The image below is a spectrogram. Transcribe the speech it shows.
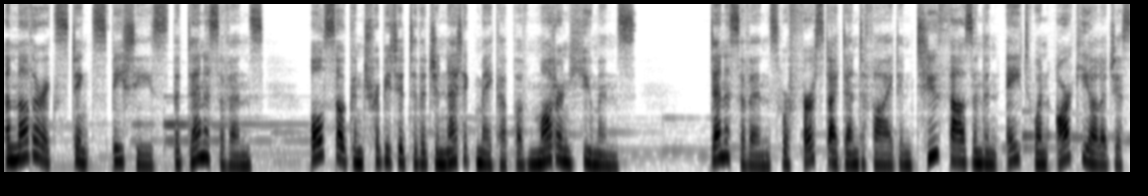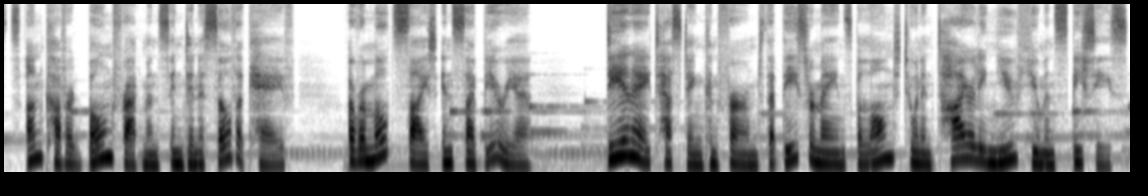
Another extinct species, the Denisovans, also contributed to the genetic makeup of modern humans. Denisovans were first identified in 2008 when archaeologists uncovered bone fragments in Denisova Cave, a remote site in Siberia DNA testing confirmed that these remains belonged to an entirely new human species.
